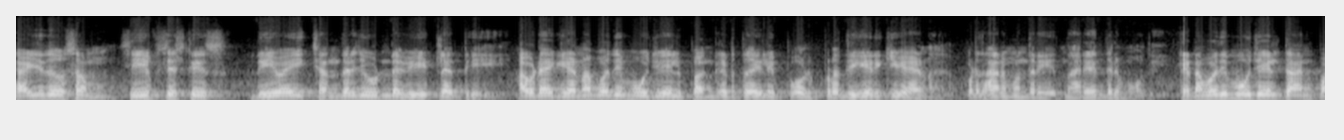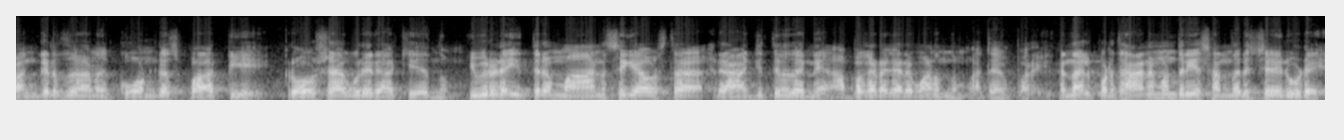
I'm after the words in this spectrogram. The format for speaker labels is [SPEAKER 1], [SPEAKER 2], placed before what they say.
[SPEAKER 1] കഴിഞ്ഞ ദിവസം chief justice D Y ചന്ദ്രചൂഡിന്റെ വീട്ടിലെത്തി. അവിടെ ഗണപതി പൂജയിൽ പങ്കെടുത്തതിൽ ഇപ്പോൾ പ്രതികരിക്കുകയാണ് പ്രധാനമന്ത്രി നരേന്ദ്രമോദി. ഗണപതി പൂജയിൽ താൻ പങ്കെടുത്തതാണ് കോൺഗ്രസ് പാർട്ടിയെ രോഷാകുലരാക്കിയതെന്നും ഇവരുടെ ഇത്തരം മാനസികാവസ്ഥ രാജ്യത്തിന് തന്നെ അപകടകരമാണെന്നും അദ്ദേഹം പറയും എന്നാൽ പ്രധാനമന്ത്രിയെ സന്ദർശിച്ചതിലൂടെ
